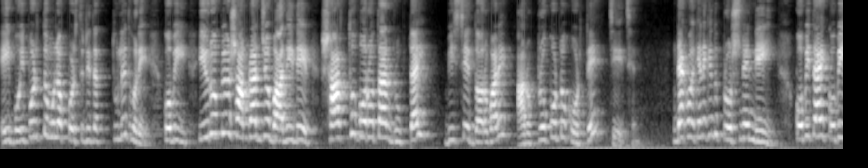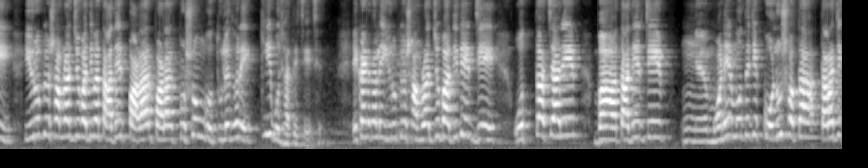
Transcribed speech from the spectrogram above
এই বৈপরীত্যমূলক পরিস্থিতিটা তুলে ধরে কবি ইউরোপীয় সাম্রাজ্যবাদীদের স্বার্থপরতার রূপটাই বিশ্বের দরবারে আরও প্রকট করতে চেয়েছেন। দেখো, এখানে কিন্তু প্রশ্নের নেই। কবিতায় কবি ইউরোপীয় সাম্রাজ্যবাদী বা তাদের পাড়ার পাড়ার প্রসঙ্গ তুলে ধরে কি বোঝাতে চেয়েছেন? এখানে তাহলে ইউরোপীয় সাম্রাজ্যবাদীদের যে অত্যাচারের বা তাদের যে মনের মধ্যে যে কলুষতা, তারা যে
